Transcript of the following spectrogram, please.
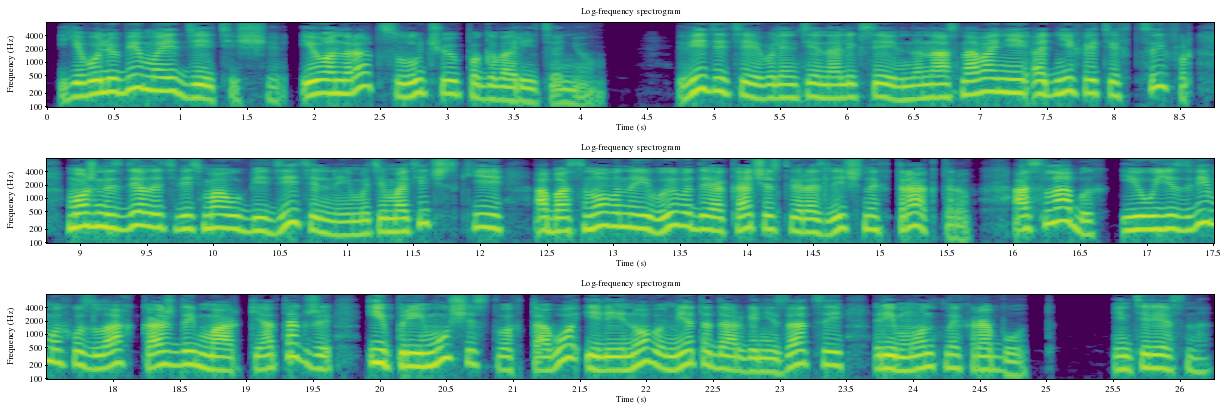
— его любимое детище, и он рад случаю поговорить о нем. Видите, Валентина Алексеевна, на основании одних этих цифр можно сделать весьма убедительные математически обоснованные выводы о качестве различных тракторов, о слабых и уязвимых узлах каждой марки, а также и преимуществах того или иного метода организации ремонтных работ. Интересно,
